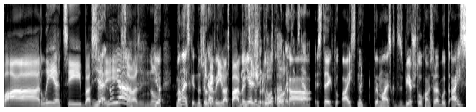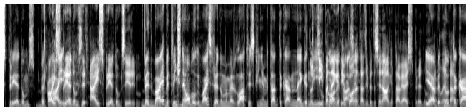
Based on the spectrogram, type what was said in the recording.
pārliecības. Jā, arī nu jā. savā ziņā. Nu, Jo, man liekas, ka nu, subjektīvās pārliecības par kaut Pārliecības, jā. es teiktu, aiz, nu, man liekas, ka tas bieži tulkojums varētu būt aizspriedums, bet, Aizspriedums ir, aizspriedums ir. bet, bai, bet viņš neobligāti aizspriedumam ir latviski, viņam ir tāda tā kā negatīva. Nu, ķipa negatīva konotācija. bet tas vienalga ir tā aizspriedums. Jā, bet nu, tā kā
